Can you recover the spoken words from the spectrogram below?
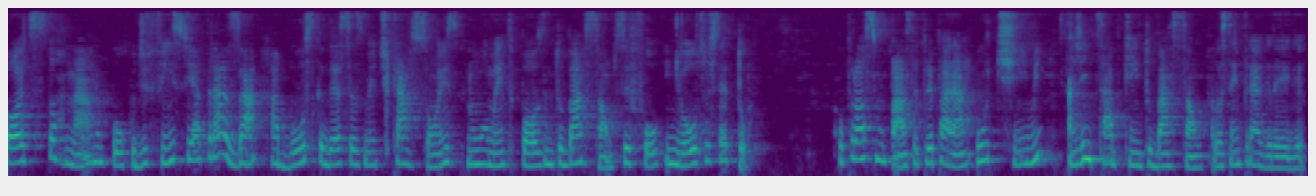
pode se tornar um pouco difícil e atrasar a busca dessas medicações no momento pós-intubação, se for em outro setor. O próximo passo é preparar o time. A gente sabe que a intubação ela sempre agrega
